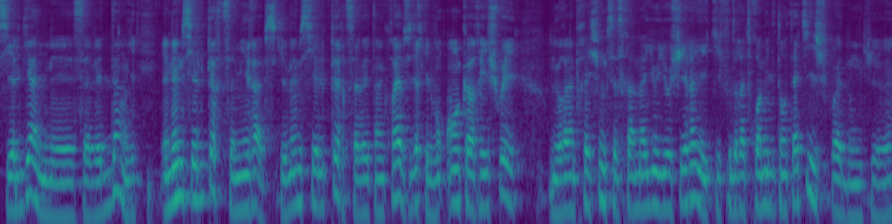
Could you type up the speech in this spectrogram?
si elle gagne, mais ça va être dingue. Et même si elle perd, ça m'ira, parce que même si elle perd, ça va être incroyable. C'est-à-dire qu'ils vont encore échouer. On aura l'impression que ce sera Mayu Yoshirai et qu'il faudra 3000 tentatives, quoi. Donc, euh,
